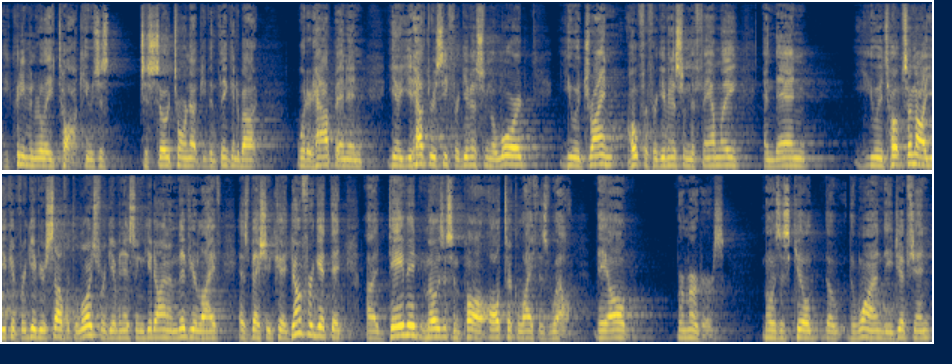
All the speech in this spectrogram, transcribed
he couldn't even really talk. He was just just so torn up, even thinking about what had happened. And you know, you'd have to receive forgiveness from the Lord. You would try and hope for forgiveness from the family, and then you would hope somehow you could forgive yourself with the Lord's forgiveness and get on and live your life as best you could. Don't forget that uh, David, Moses, and Paul all took life as well. They all were murderers. Moses killed the, the one, the Egyptian.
